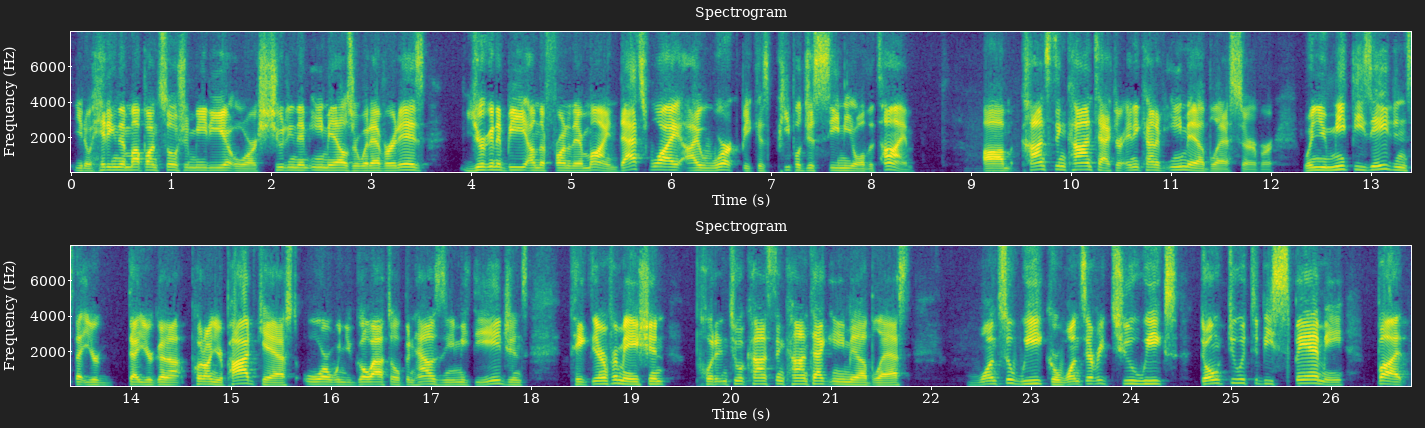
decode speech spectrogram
you know, hitting them up on social media or shooting them emails or whatever it is, you're going to be on the front of their mind. That's why I work because people just see me all the time. Um, constant contact or any kind of email blast server. When you meet these agents that you're that you're going to put on your podcast, or when you go out to open houses and you meet the agents, take their information, put it into a constant contact email blast once a week or once every two weeks. Don't do it to be spammy, but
